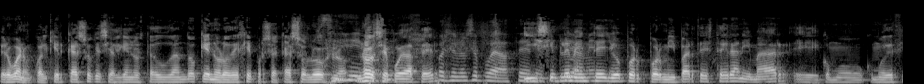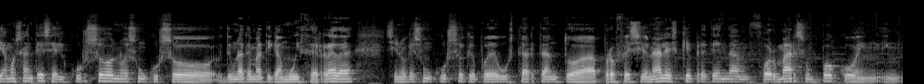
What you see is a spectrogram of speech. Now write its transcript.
pero bueno, en cualquier caso, que si alguien lo está dudando, que no lo deje por si acaso no, se puede hacer. Pues no se puede hacer. Y simplemente yo, por, por, mi parte, Esther, animar, eh, como, como decíamos antes, el curso no es un curso de una temática muy cerrada, sino que es un curso que puede gustar tanto a profesionales que pretendan formarse un poco en,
